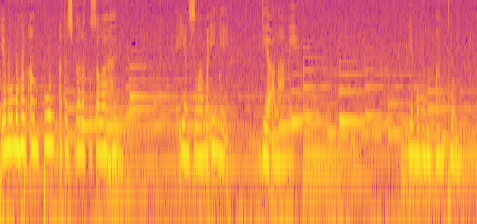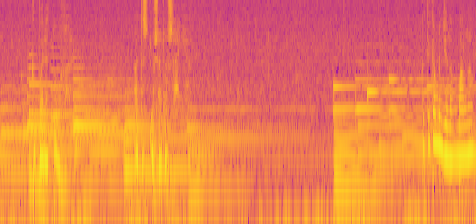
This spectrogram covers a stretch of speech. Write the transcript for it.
Ia memohon ampun atas segala kesalahan yang selama ini dia alami. Ia memohon ampun kepada Tuhan atas dosa-dosanya. Ketika menjelang malam,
